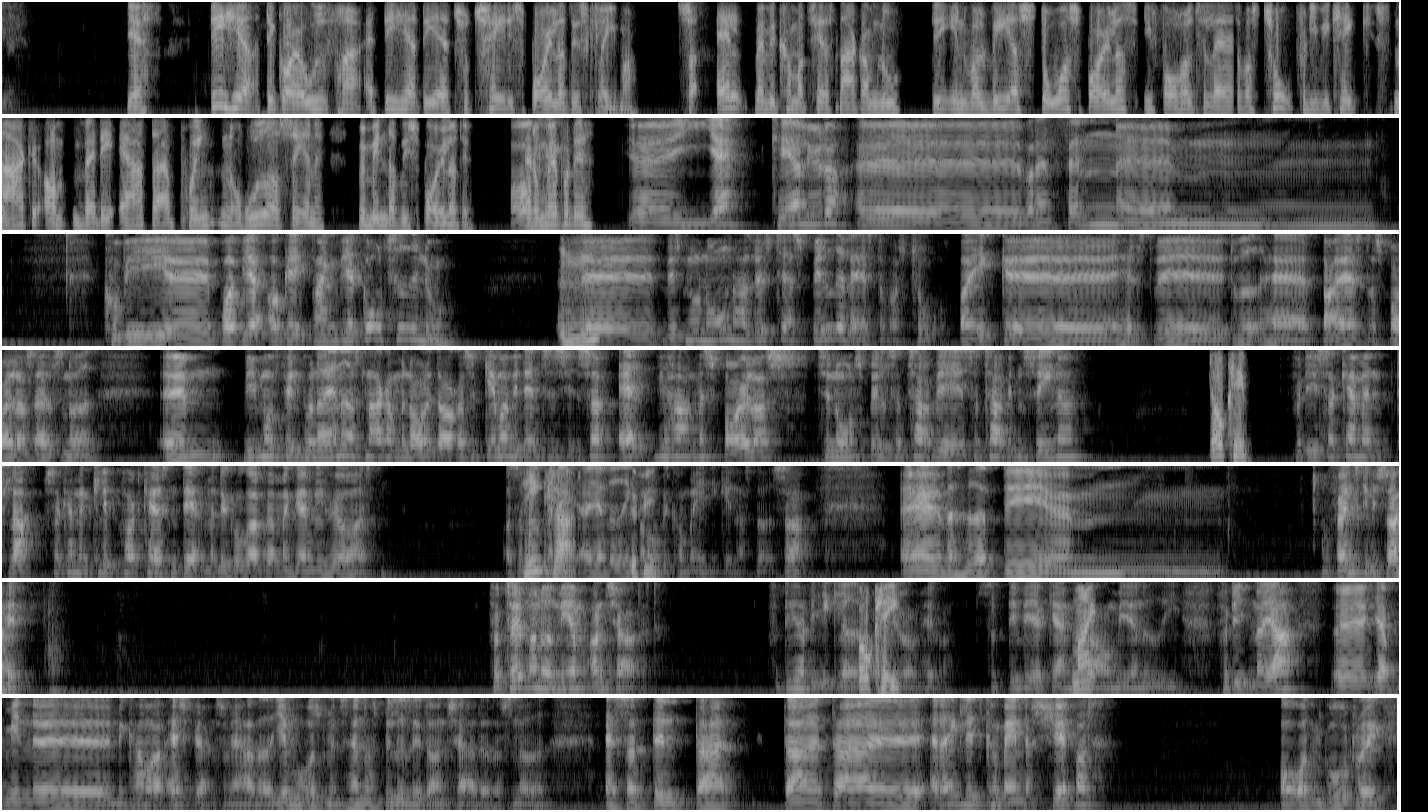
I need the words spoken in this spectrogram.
Yes. Det her, det går jeg ud fra, at det her, det er total spoiler disclaimer. Så alt, hvad vi kommer til at snakke om nu, det involverer store spoilers i forhold til Last of Us 2, fordi vi kan ikke snakke om, hvad det er, der er pointen og hovedårsagerne, medmindre vi spoiler det. Okay. Er du med på det? Øh, ja, kære lytter. Øh, hvordan fanden... Øh, kunne vi... Øh, prøv, vi har, okay, drenge, vi har god tid endnu. Mm-hmm. Mm. Øh, hvis nu nogen har lyst til at spille The Last of Us 2, og ikke øh, helst vil, du ved, have biased og spoilers og alt sådan noget, øhm, vi må finde på noget andet at snakke om med Naughty Dog, og så gemmer vi den til. Så alt vi har med spoilers til nogle spil, så tager vi, så tager vi den senere. Okay. Fordi så kan man klap, så kan man klippe podcasten der, men det kunne godt være, at man gerne vil høre resten. Og så Helt klart. ikke- Og jeg ved ikke, hvor vi kommer ind igen og sådan noget. Så, øh, hvad hedder det? Øhm, hvor fanden skal vi så hen? Fortæl mig noget mere om Uncharted. For det har vi ikke lavet Okay. om heller. Så det vil jeg gerne Nej. grave mere ned i. Fordi når jeg, øh, jeg min, øh, min kammerat Asbjørn, som jeg har været hjemme hos, mens han har spillet lidt Uncharted og sådan noget, altså den, der, der, der, øh, er der ikke lidt Commander Shepard over den gode Drake?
